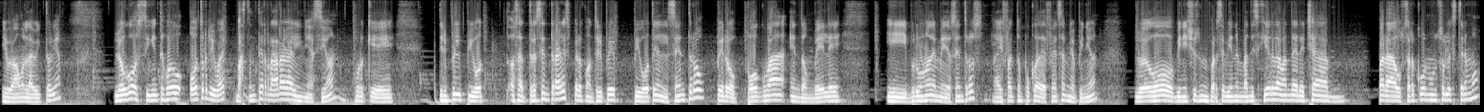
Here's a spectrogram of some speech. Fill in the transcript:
y vamos la victoria. Luego, siguiente juego, otro rival. Bastante rara la alineación. Porque triple pivote. O sea, tres centrales, pero con triple pivote en el centro. Pero Pogba, Endombele y Bruno de mediocentros. Ahí falta un poco de defensa, en mi opinión. Luego, Vinicius me parece bien en banda izquierda. Banda derecha para usar con un solo extremo.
